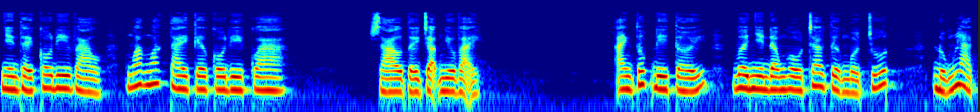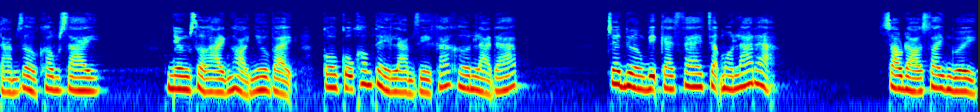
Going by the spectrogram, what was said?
Nhìn thấy cô đi vào, ngoắc ngoắc tay kêu cô đi qua. Sao tới chậm như vậy? Anh Túc đi tới, vừa nhìn đồng hồ treo tường một chút, đúng là 8 giờ không sai. Nhưng sở hành hỏi như vậy, cô cũng không thể làm gì khác hơn là đáp. Trên đường bị kẹt xe chậm một lát ạ. Sau đó xoay người,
